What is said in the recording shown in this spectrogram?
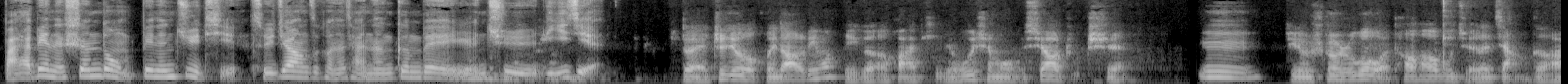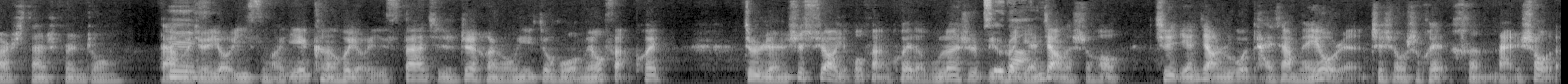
把它变得生动，变得具体，所以这样子可能才能更被人去理解。对，这就回到另外一个话题，就为什么我们需要主持人？嗯比如说，如果我滔滔不绝的讲个二十三十分钟，大家会觉得有意思吗？也可能会有意思，但其实这很容易就是我没有反馈，就人是需要有反馈的，无论是比如说演讲的时候，其实演讲如果台下没有人，这时候是会很难受的，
